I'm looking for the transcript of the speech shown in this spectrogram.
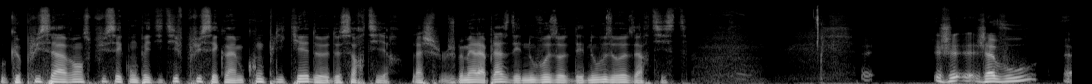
Ou que plus ça avance, plus c'est compétitif, plus c'est quand même compliqué de, sortir? Là, je, je me mets à la place des nouveaux, des nouveaux artistes. Je- J'avoue, euh,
